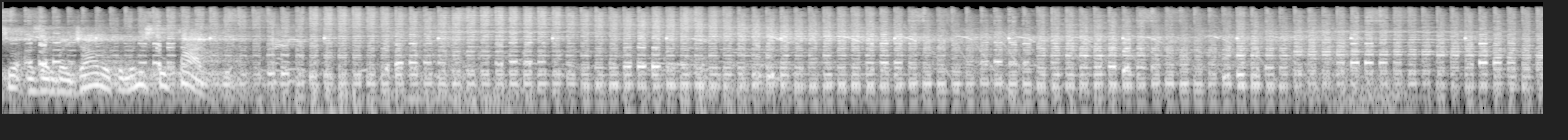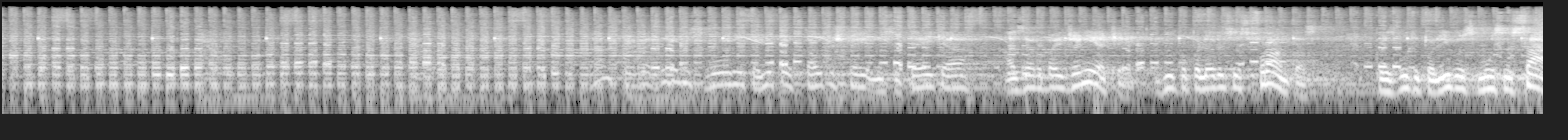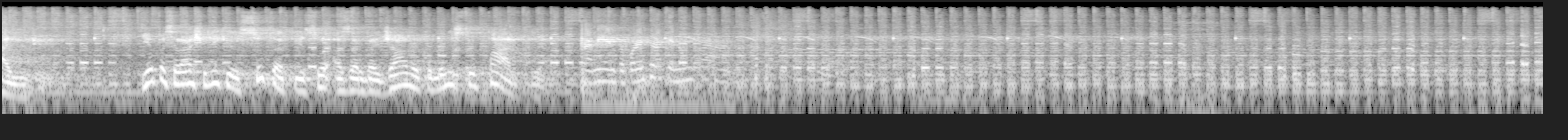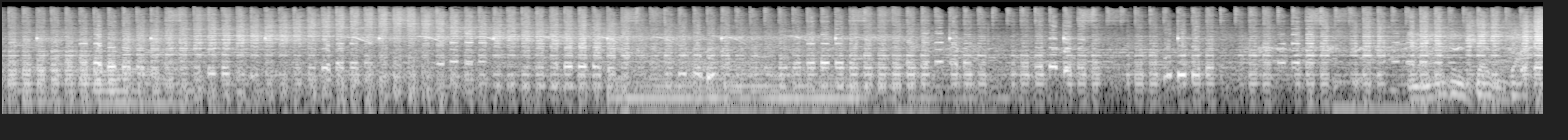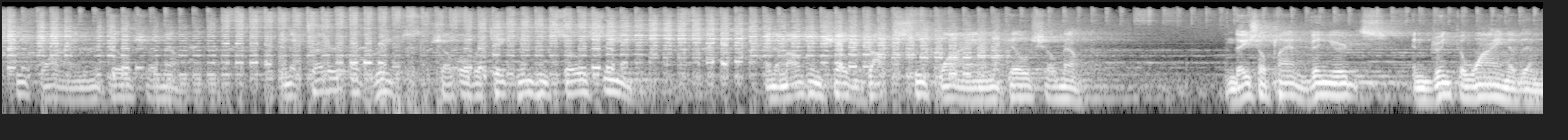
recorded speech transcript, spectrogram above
su Azerbaidžiano komunistų partija. tautiškai nusiteikę azerbaidžaniečiai, jų populiarusis frontas, kuris būtų tolygus mūsų sąjūdžiui. Jie pasirašė lyg ir sutartį su Azerbaidžiano komunistų partija. Por eso shall melt. And they shall plant vineyards and drink the wine of them.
